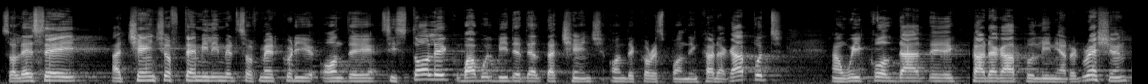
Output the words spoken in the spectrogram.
So let's say a change of 10 millimeters of mercury on the systolic, what will be the delta change on the corresponding cardiac output? and we call that the cardiac output linear regression.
